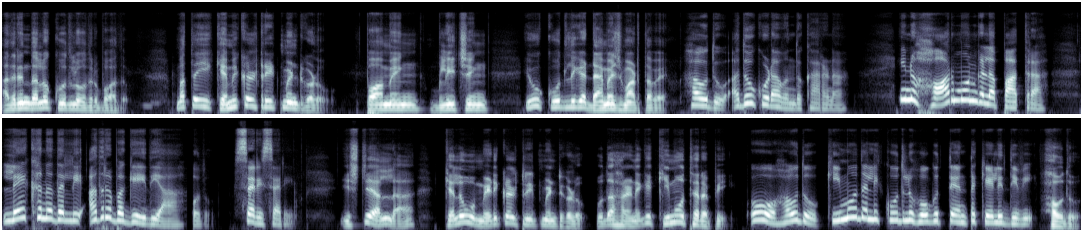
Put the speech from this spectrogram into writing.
ಅದರಿಂದಲೂ ಕೂದಲು ಉದುರ್ಬೋದು. ಮತ್ತೆ ಈ ಕೆಮಿಕಲ್ ಟ್ರೀಟ್ಮೆಂಟ್ಗಳು ಪಾಮಿಂಗ್ ಬ್ಲೀಚಿಂಗ್ ಇವು ಕೂದಲಿಗೆ ಡ್ಯಾಮೇಜ್ ಮಾಡ್ತವೆ. ಹೌದು ಅದು ಕೂಡ ಒಂದು ಕಾರಣ. ಇನ್ನು ಹಾರ್ಮೋನ್ಗಳ ಪಾತ್ರ ಲೇಖನದಲ್ಲಿ ಅದರ ಬಗ್ಗೆ ಇದೆಯಾ? ಹೌದು. ಸರಿ ಸರಿ. ಇಷ್ಟೇ ಅಲ್ಲ ಕೆಲವು ಮೆಡಿಕಲ್ ಟ್ರೀಟ್ಮೆಂಟ್ಗಳು ಉದಾಹರಣೆಗೆ ಕೀಮೋಥೆರಪಿ. ಓ ಹೌದು ಕೀಮೋದಲ್ಲಿ ಕೂದಲು ಹೋಗುತ್ತೆ ಅಂತ ಕೇಳಿದ್ದೀವಿ. ಹೌದು.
